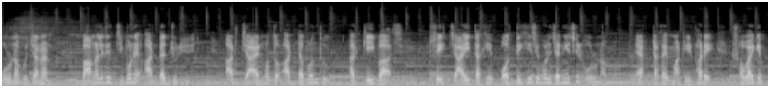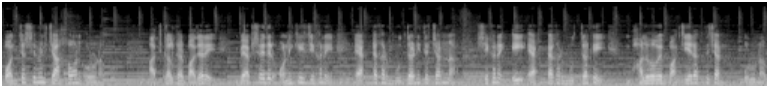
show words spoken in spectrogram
অরুণাভ জানান বাঙালিদের জীবনে আড্ডার জুড়ি নেই। আর চায়ের মতো আড্ডা বন্ধু আর কেই বা আছে? সেই চাই তাকে পথ দেখিয়েছে বলে জানিয়েছেন অরুণাভ এক টাকায় মাটির ভাড়ে সবাইকে পঞ্চাশ এম চা খাওয়ান অরুণাভ আজকালকার বাজারে ব্যবসায়ীদের অনেকেই যেখানে এক টাকার মুদ্রা নিতে চান না, সেখানে এই এক টাকার মুদ্রাকেই ভালোভাবে বাঁচিয়ে রাখতে চান অরুণাভ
